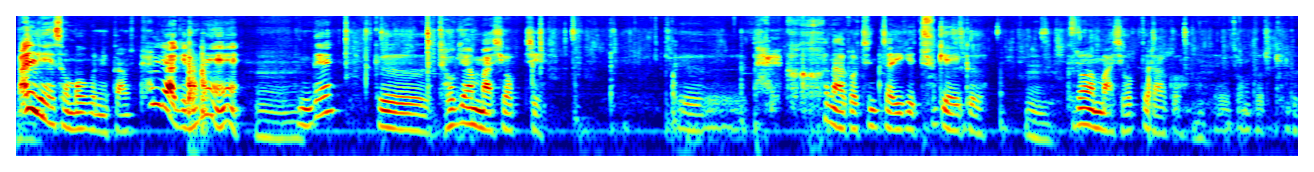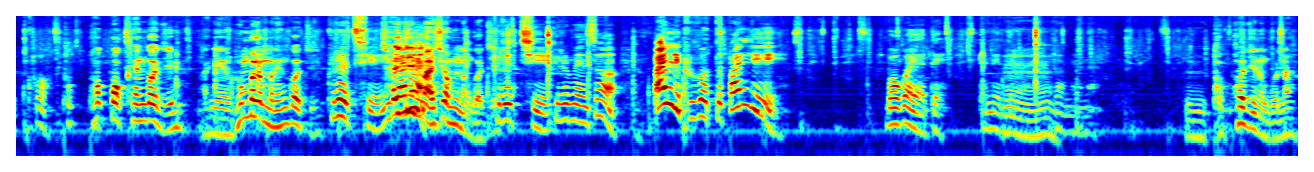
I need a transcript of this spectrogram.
빨리 해서 먹으니까 편리하기는 해. 음, 근데 그 저기 한 맛이 없지. 그 달큰하고 진짜 이게 죽의 그 음. 그러한 맛이 없더라고. 그래서 이 정도 이렇게 넣고. 퍽- 퍽퍽한 거지. 아니 흐물흐물 한 거지. 그렇지. 찰진 맛이 없는 거지. 그렇지. 그러면서 빨리 그것도 빨리 먹어야 돼. 걔네들 음. 그러면은 음, 덮어지는구나.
